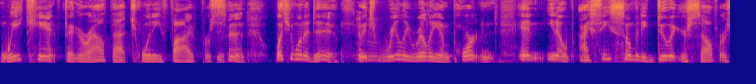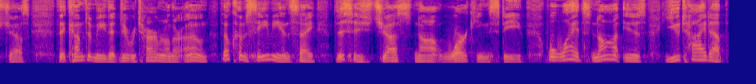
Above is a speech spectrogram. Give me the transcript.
we can't figure out that 25%. What you want to do. Mm-hmm. It's really, really important. And, you know, I see so many do it yourselfers, Jess, that come to me that do retirement on their own. They'll come see me and say, This is just not working, Steve. Well, why it's not is you tied up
